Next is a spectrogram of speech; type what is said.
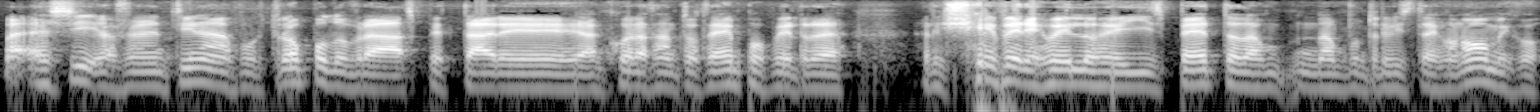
Beh sì, la Fiorentina purtroppo dovrà aspettare ancora tanto tempo per ricevere quello che gli spetta da da un, punto di vista economico.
